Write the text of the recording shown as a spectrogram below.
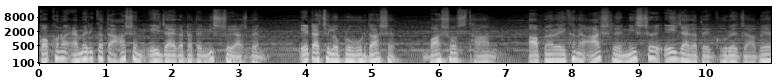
কখনো আমেরিকাতে আসেন, এই জায়গাটাতে নিশ্চয়ই আসবেন। এটা ছিল প্রভুর দাসের বাসস্থান। আপনারা এখানে আসলে নিশ্চয় এই জায়গাতে ঘুরে যাবেন।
